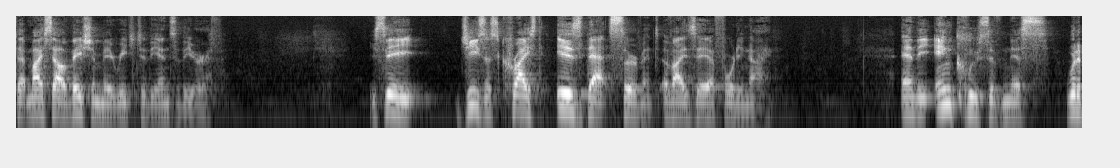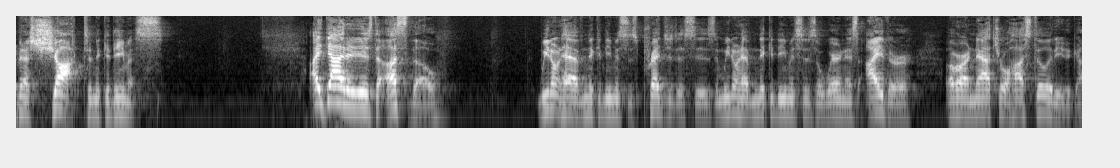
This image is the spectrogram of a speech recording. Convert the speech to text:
that my salvation may reach to the ends of the earth. You see, Jesus Christ is that servant of Isaiah 49. And the inclusiveness would have been a shock to Nicodemus. I doubt it is to us, though. We don't have Nicodemus's prejudices, and we don't have Nicodemus's awareness either of our natural hostility to God.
